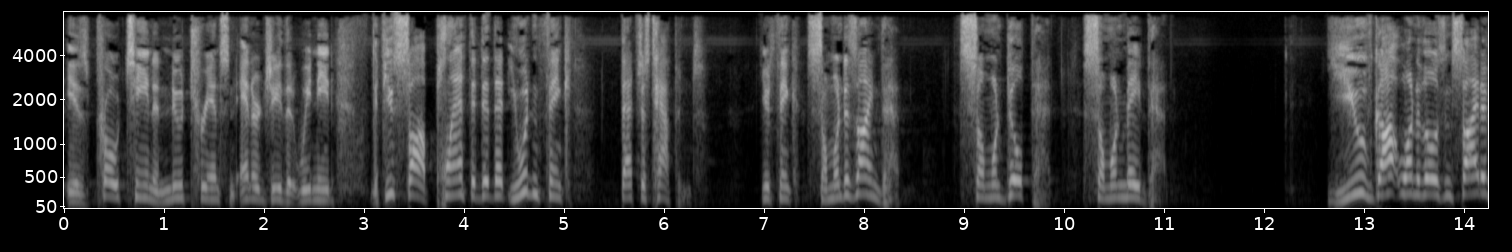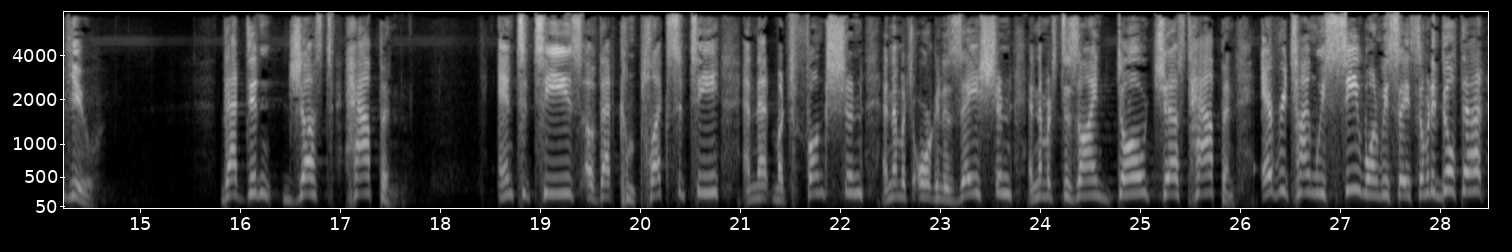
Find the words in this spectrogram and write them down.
is protein and nutrients and energy that we need. If you saw a plant that did that, you wouldn't think that just happened. You'd think someone designed that. Someone built that. Someone made that. You've got one of those inside of you. That didn't just happen. Entities of that complexity and that much function and that much organization and that much design don't just happen. Every time we see one, we say, somebody built that,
